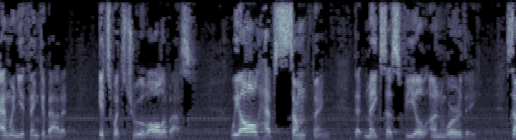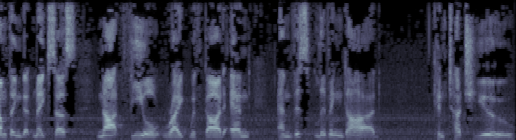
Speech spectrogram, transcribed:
And when you think about it, it's what's true of all of us. We all have something that makes us feel unworthy, something that makes us not feel right with God. And, and this living God can touch you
